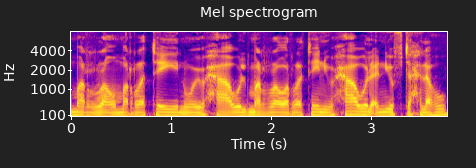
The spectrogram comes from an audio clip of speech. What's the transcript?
مرة ومرتين ويحاول مرة ومرتين يحاول أن يفتح له.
